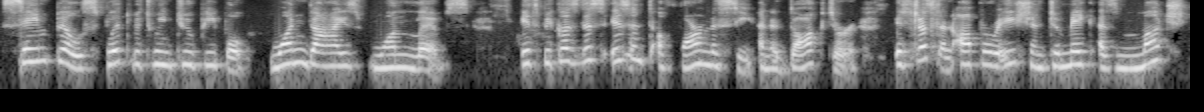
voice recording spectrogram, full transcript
same pill split between two people. One dies, one lives. It's because this isn't a pharmacy and a doctor. It's just an operation to make as much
